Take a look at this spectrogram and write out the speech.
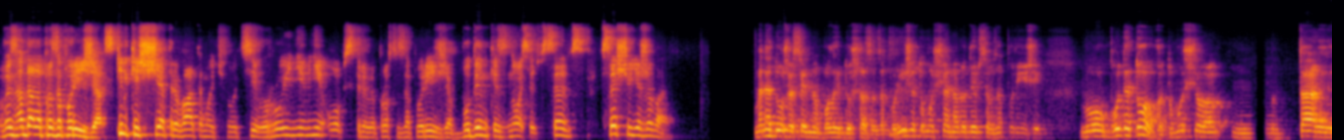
Ви згадали про Запоріжжя. Скільки ще триватимуть ці руйнівні обстріли? Просто Запоріжжя, будинки зносять, все, все, що є живе. Мене дуже сильно болить душа за Запоріжжя, тому що я народився в Запоріжжі. Ну, буде довго, тому що та,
